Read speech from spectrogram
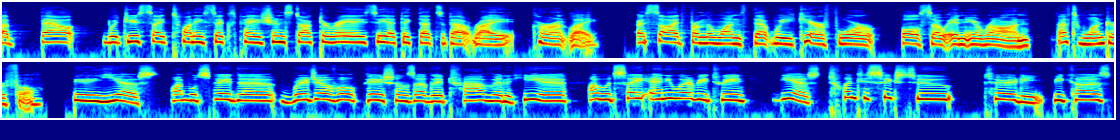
about, would you say 26 patients, Dr. Raisi? I think that's about right currently, aside from the ones that we care for also in Iran. That's wonderful. Uh, yes, I would say the Bridge of Hope patients that they travel here, I would say anywhere between, yes, 26 to 30, because,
